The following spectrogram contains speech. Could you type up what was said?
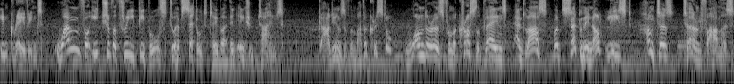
engravings, one for each of the three peoples to have settled Tabor in ancient times. Guardians of the Mother Crystal, wanderers from across the plains, and last but certainly not least, hunters turned farmers.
